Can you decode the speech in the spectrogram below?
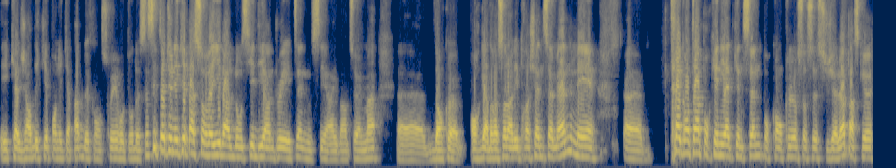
et quel genre d'équipe on est capable de construire autour de ça. C'est peut-être une équipe à surveiller dans le dossier d'Andre Ayton aussi, hein, éventuellement. Euh, donc, euh, on regardera ça dans les prochaines semaines, mais euh, très content pour Kenny Atkinson pour conclure sur ce sujet-là parce que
